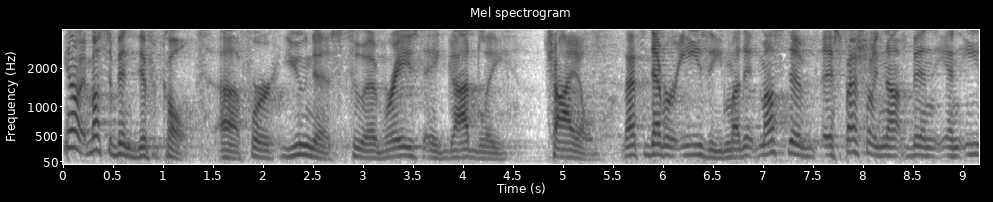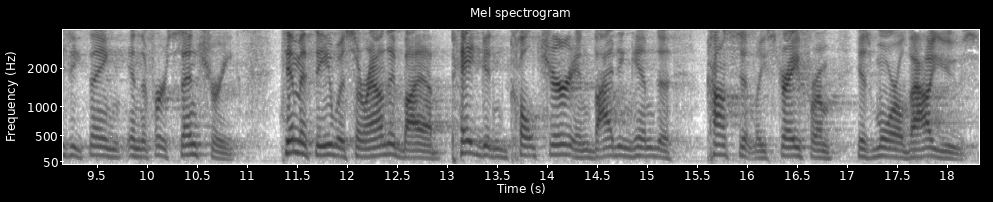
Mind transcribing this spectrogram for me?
You know, it must have been difficult uh, for Eunice to have raised a godly child. That's never easy, but it must have especially not been an easy thing in the first century. Timothy was surrounded by a pagan culture, inviting him to constantly stray from his moral values.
